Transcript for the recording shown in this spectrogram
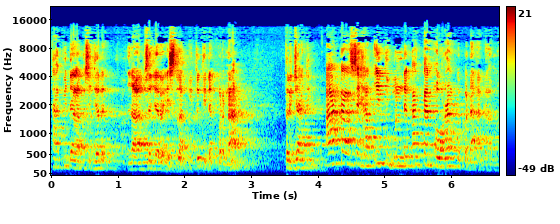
Tapi dalam sejarah dalam sejarah Islam itu tidak pernah terjadi. Akal sehat itu mendekatkan orang kepada agama.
